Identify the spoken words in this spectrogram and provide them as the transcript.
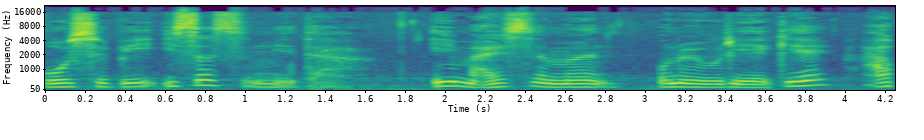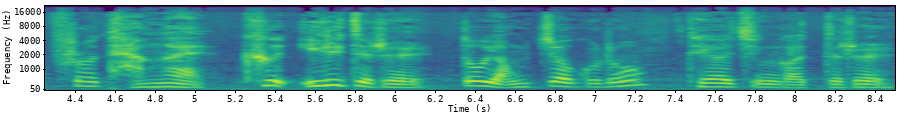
모습이 있었습니다. 이 말씀은 오늘 우리에게 앞으로 당할 그 일들을 또 영적으로 되어진 것들을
